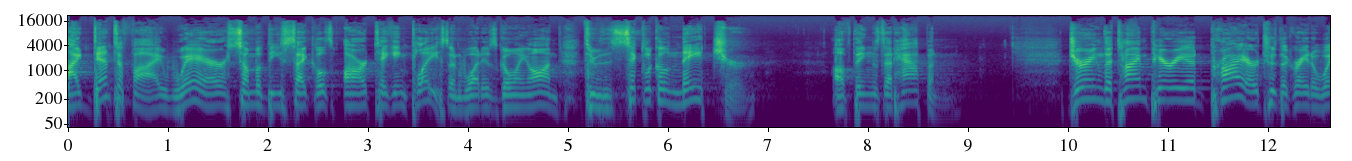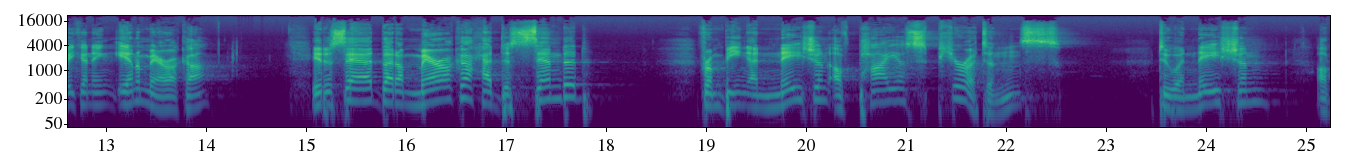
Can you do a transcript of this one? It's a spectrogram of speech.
identify where some of these cycles are taking place and what is going on through the cyclical nature of things that happen. During the time period prior to the Great Awakening in America, it is said that America had descended from being a nation of pious Puritans to a nation of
